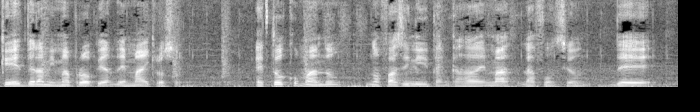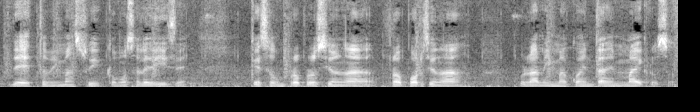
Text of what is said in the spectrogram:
que es de la misma propia de Microsoft. Estos comandos nos facilitan cada vez más la función de, de esta misma suite, como se le dice, que son proporcionadas, por la misma cuenta de Microsoft.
